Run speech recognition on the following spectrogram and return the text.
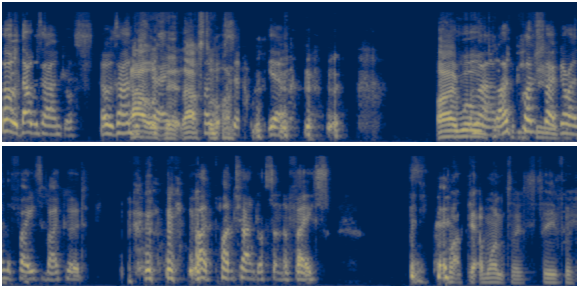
Oh, that was Andros. That was Andros. That was it. That's the one. Yeah, I will. man, I'd punch that guy. in the face if I could. I'd punch Andros in the face. Might get him on to see if we,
